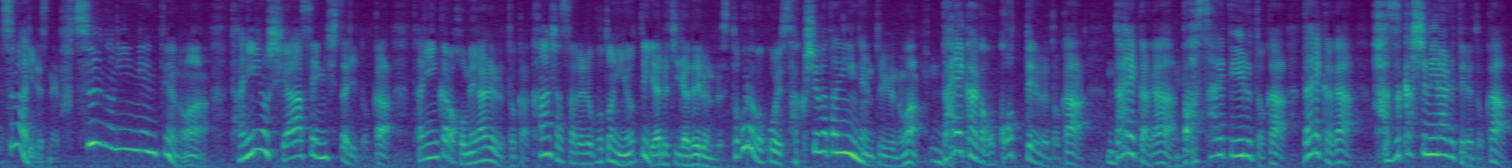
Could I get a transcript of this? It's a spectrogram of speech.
つまりですね、普通の人間っていうのは他人を幸せにしたりとか、他人から褒められるとか、感謝されることによってやる気が出るんです。ところがこういう作詞型人間というのは、誰かが怒ってるとか、誰かが罰されているとか、誰かが恥ずかしめられてるとか、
